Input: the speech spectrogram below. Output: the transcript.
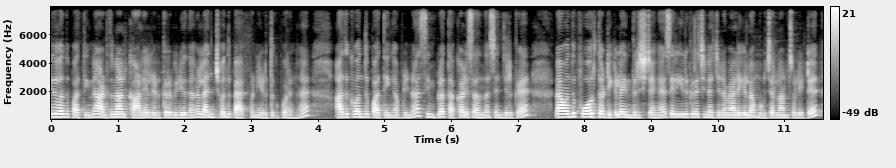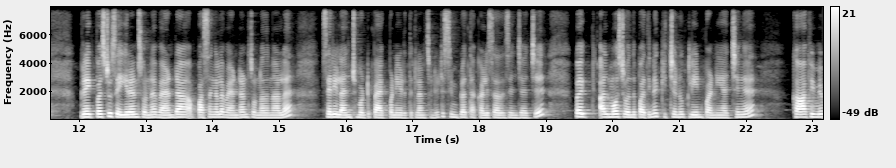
இது வந்து பார்த்திங்கன்னா அடுத்த நாள் காலையில் எடுக்கிற வீடியோ தாங்க. லஞ்ச் வந்து பேக் பண்ணி எடுத்துக்க போகிறேங்க அதுக்கு வந்து பார்த்திங்க அப்படின்னா சிம்பிளாக தக்காளி சாதம் தான் செஞ்சுருக்கேன். நான் வந்து ஃபோர் தேர்ட்டிக்கெல்லாம் எந்திரிச்சிட்டேங்க. சரி இருக்கிற சின்ன சின்ன வேலைகள்லாம் முடிச்சிடலான்னு சொல்லிட்டு பிரேக்ஃபாஸ்ட்டும் செய்கிறேன்னு சொன்னேன். வேண்டாம் பசங்களாம் வேண்டான்னு சொன்னதுனால சரி லஞ்ச் மட்டும் பேக் பண்ணி எடுத்துக்கலாம்னு சொல்லிட்டு சிம்பிளாக தக்காளி சாதம் செஞ்சாச்சு. இப்போ ஆல்மோஸ்ட் வந்து பார்த்திங்கன்னா கிச்சனும் க்ளீன் பண்ணியாச்சுங்க. காஃபியுமே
